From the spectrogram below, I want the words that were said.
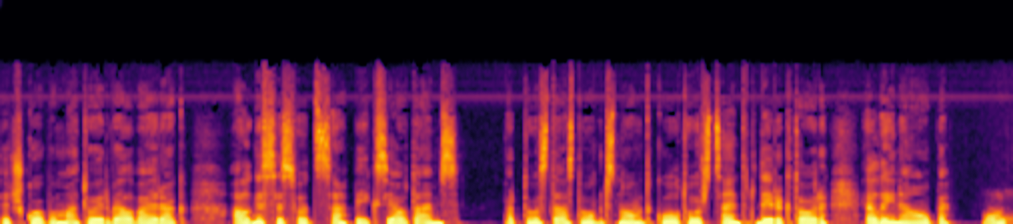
taču kopumā to to ir vēl vairāk. Algas esot sāpīgs jautājums. Par to stāsta Ogres novada kultūras centra direktore Elīna Aupe. Mums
